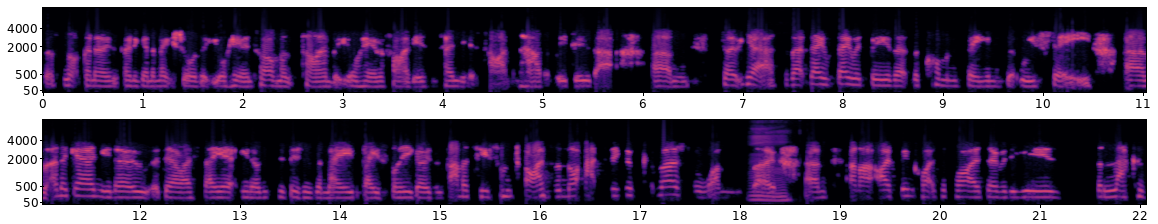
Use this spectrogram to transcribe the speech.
that's not going to only going to make sure that you're here in 12 months' time, but you're here in five years and 10 years' time. And how do we do that? Um, so yeah, so that they they would be the, the common themes that we see. Um, and again, you know, dare I say it, you know, decisions are made based on egos and vanity sometimes, and not actually good commercial ones. So, mm. um, and I, I've been quite surprised over the years the lack of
